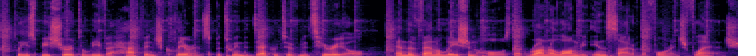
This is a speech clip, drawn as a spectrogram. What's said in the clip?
please be sure to leave a half inch clearance between the decorative material and the ventilation holes that run along the inside of the 4 inch flange.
